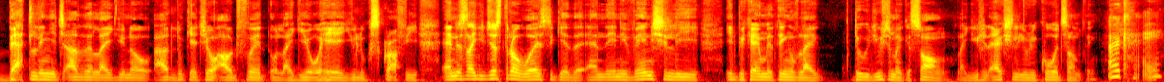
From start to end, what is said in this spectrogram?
battling each other. Like you know, I'd look at your outfit or like your hair, you look scruffy, and it's like you just throw words together, and then eventually it became a thing of like, dude, you should make a song. Like you should actually record something. Okay.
